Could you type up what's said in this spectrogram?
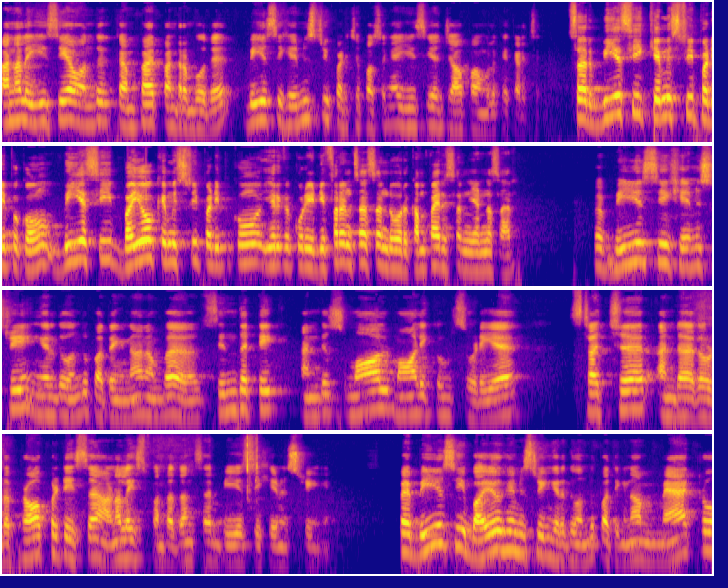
அதனால் ஈஸியாக வந்து கம்பேர் பண்ணுறம்போது பிஎஸ்சி கெமிஸ்ட்ரி படித்த பசங்க ஈஸியாக ஜாப் அவங்களுக்கு கிடச்சிருக்கு சார் பிஎஸ்சி கெமிஸ்ட்ரி படிப்புக்கும் பிஎஸ்சி பயோ கெமிஸ்ட்ரி படிப்புக்கும் இருக்கக்கூடிய டிஃப்ரென்சஸ் அண்ட் ஒரு கம்பேரிசன் என்ன சார்? இப்போ பிஎஸ்சி கெமிஸ்ட்ரிங்கிறது வந்து பார்த்திங்கன்னா நம்ம synthetic and small molecules structure and அதோட ப்ராப்பர்ட்டிஸை அனலைஸ் பண்ணுறது தாங்க சார் பிஎஸ்சி கெமிஸ்ட்ரிங்க இப்போ பிஎஸ்சி பயோகெமிஸ்ட்ரிங்கிறது வந்து பார்த்திங்கன்னா மேக்ரோ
